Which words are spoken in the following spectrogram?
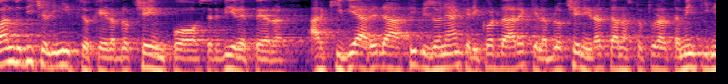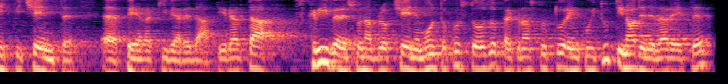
Quando dice all'inizio che la blockchain può servire per archiviare dati, bisogna anche ricordare che la blockchain in realtà è una struttura altamente inefficiente eh, per archiviare dati. In realtà scrivere su una blockchain è molto costoso perché è una struttura in cui tutti i nodi della rete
